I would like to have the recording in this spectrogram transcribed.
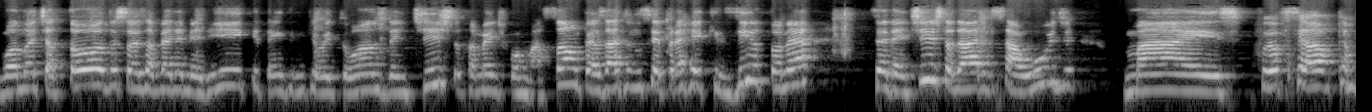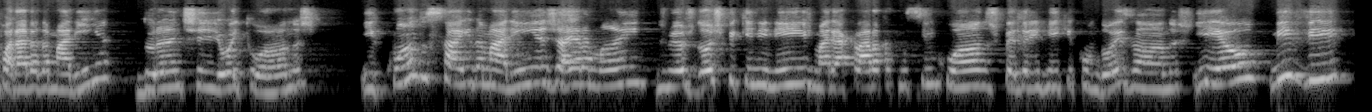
Boa noite a todos. Sou Isabela Emerick, tenho 38 anos, dentista também de formação, apesar de não ser pré-requisito, né? Ser dentista da área de saúde, mas fui oficial temporária da Marinha durante oito anos e quando saí da Marinha, já era mãe dos meus dois pequenininhos. Maria Clara está com cinco anos, Pedro Henrique com dois anos. E eu me vi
